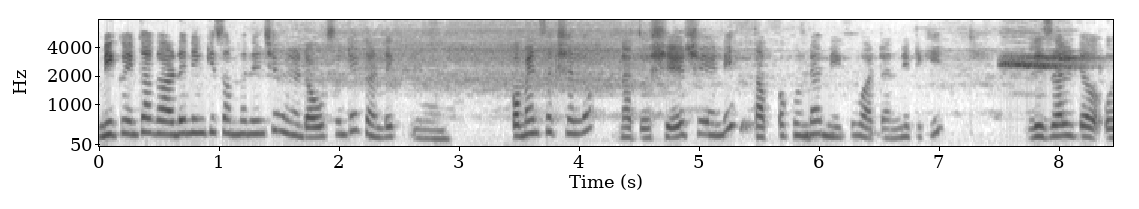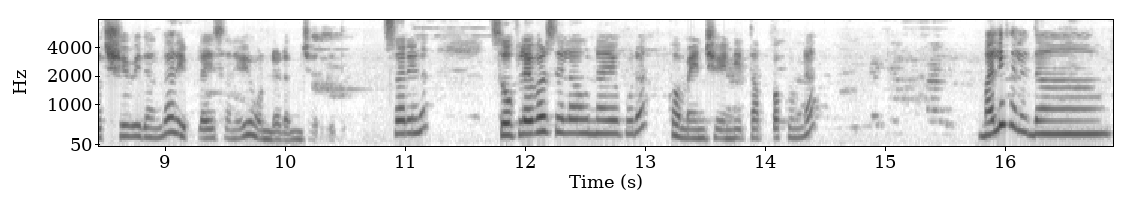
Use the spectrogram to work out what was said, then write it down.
మీకు ఇంకా గార్డెనింగ్‌కి సంబంధించి ఏమైనా డౌట్స్ ఉంటే కంటెక్ కామెంట్ సెక్షన్‌లో నాతో షేర్ చేయండి. తప్పకుండా మీకు వాటన్నిటికి రిజల్ట్ వచ్చే విధంగా రిప్లైస్ అనేవి ఉండడం జరుగుతుంది. సరేనా? సో, ఫ్లేవర్స్ ఎలా ఉన్నాయో కూడా కామెంట్ చేయండి తప్పకుండా. మళ్ళీ కలుద్దాం.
